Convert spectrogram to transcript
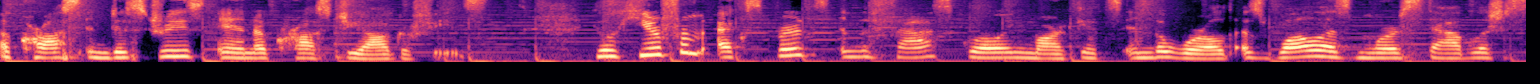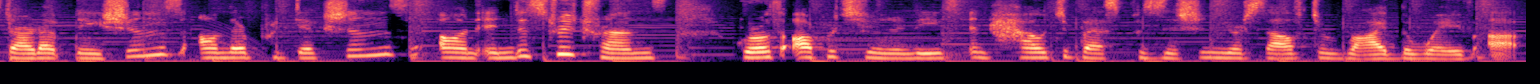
across industries and across geographies. You'll hear from experts in the fast growing markets in the world, as well as more established startup nations, on their predictions on industry trends, growth opportunities, and how to best position yourself to ride the wave up.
